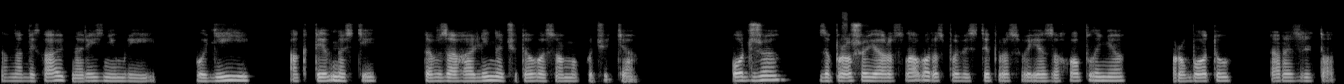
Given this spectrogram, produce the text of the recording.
та надихають на різні мрії, події, активності та взагалі на чудове самопочуття. Отже, запрошую Ярослава розповісти про своє захоплення, роботу та результат.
